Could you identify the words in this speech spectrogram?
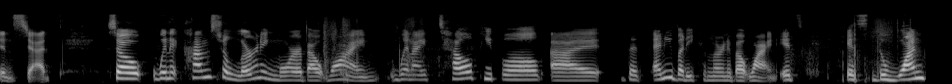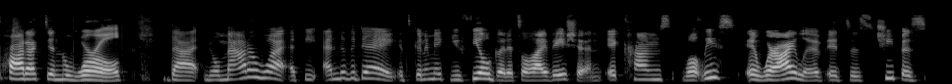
instead. So when it comes to learning more about wine, when I tell people uh, that anybody can learn about wine, it's it's the one product in the world that no matter what, at the end of the day, it's going to make you feel good. It's a libation. It comes, well, at least where I live, it's as cheap as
